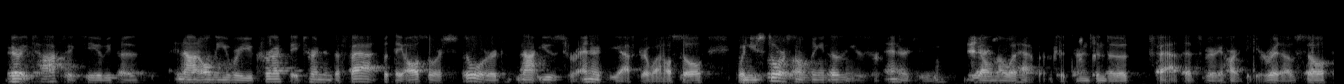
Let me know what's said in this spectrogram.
very toxic to you because not only were you correct, they turn into fat, but they also are stored, not used for energy after a while. So when you store something and doesn't use for energy, you don't know what happens. It turns into fat that's very hard to get rid of. So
